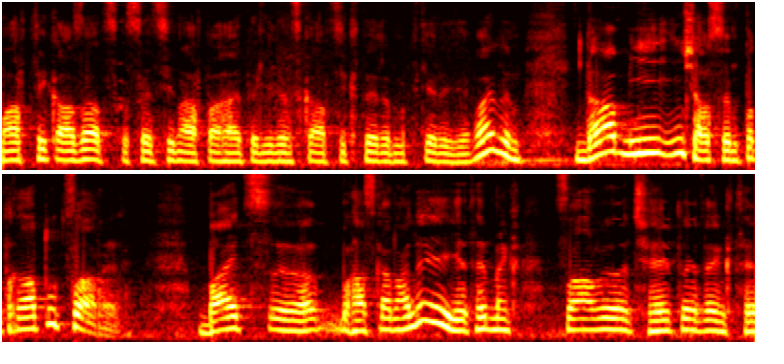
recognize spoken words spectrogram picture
մարդիկ ազատ սկսեցին արտահայտել իրենց կարծիքները, մտքերը եւ այլն, դա մի, ինչ ասեմ, պտղատու ծառ էր բայց հասկանալի է, եթե մենք ծառը չհետևենք, թե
